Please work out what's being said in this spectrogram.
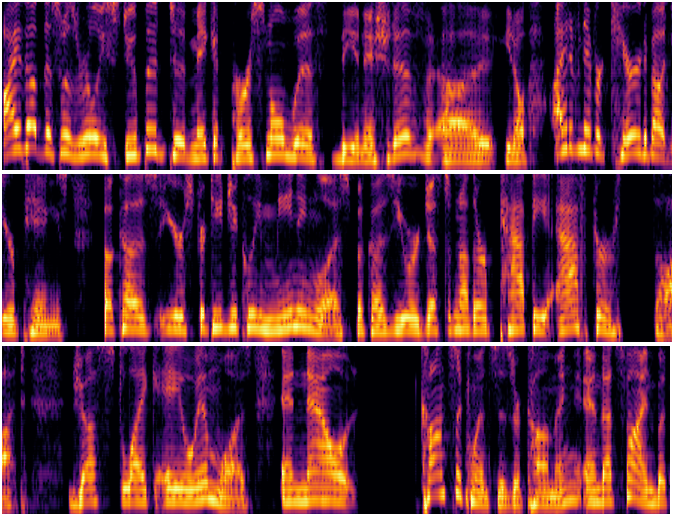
I thought this was really stupid to make it personal with the initiative. Uh, you know, I'd have never cared about your pings because you're strategically meaningless because you were just another PAPI afterthought, just like AOM was. And now consequences are coming, and that's fine. But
